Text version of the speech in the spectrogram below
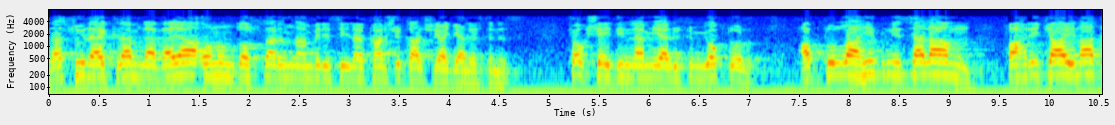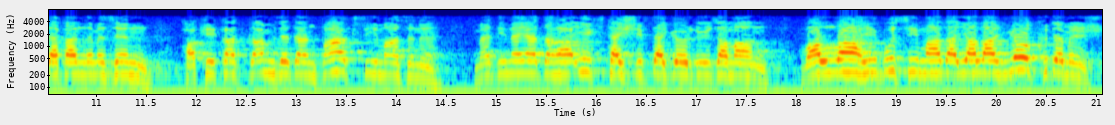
Resul-i Ekrem'le veya onun dostlarından birisiyle karşı karşıya gelirsiniz. Çok şey dinlemeye lüzum yoktur. Abdullah İbni Selam, Fahri Kainat Efendimizin hakikat gamzeden pak simasını Medine'ye daha ilk teşrifte gördüğü zaman vallahi bu simada yalan yok demiş.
